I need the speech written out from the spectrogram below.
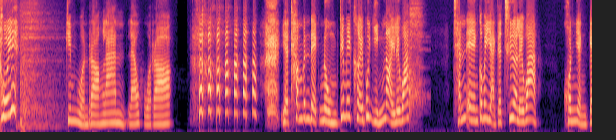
ทุย กิมหงวนร้องลั่นแล้วหัวเราะ อย่าทำเป็นเด็กหนุ่มที่ไม่เคยผู้หญิงหน่อยเลยวะ ฉันเองก็ไม่อยากจะเชื่อเลยว่า คนอย่างแก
